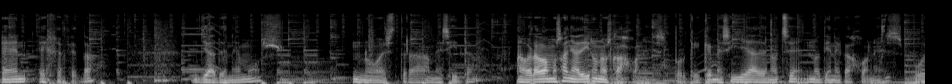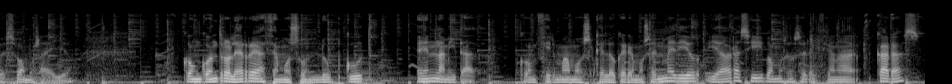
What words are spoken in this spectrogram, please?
en eje Z. Ya tenemos nuestra mesita Ahora vamos a añadir unos cajones, porque qué mesilla de noche no tiene cajones. Pues vamos a ello. Con control R hacemos un loop cut en la mitad. Confirmamos que lo queremos en medio y ahora sí vamos a seleccionar caras.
